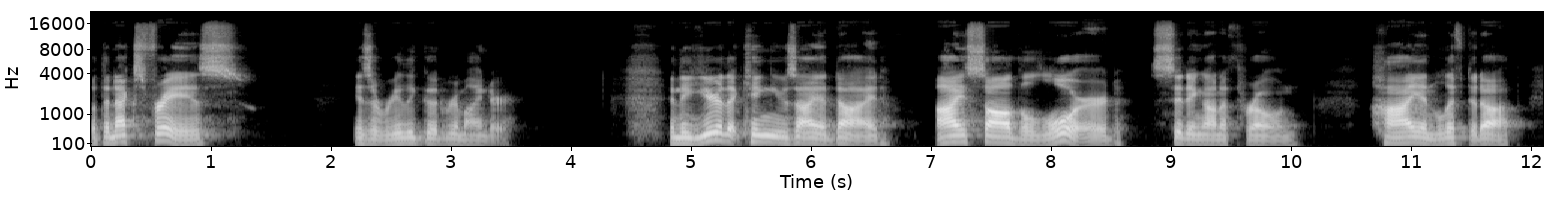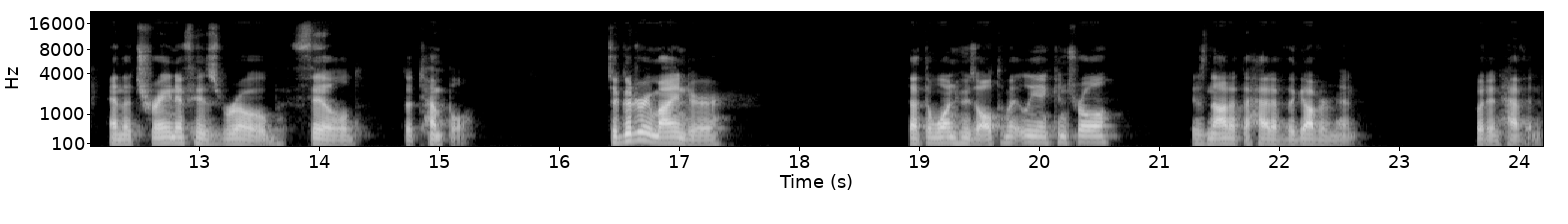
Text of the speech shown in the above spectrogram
But the next phrase is a really good reminder. In the year that King Uzziah died, I saw the Lord sitting on a throne, high and lifted up, and the train of his robe filled the temple. It's a good reminder that the one who's ultimately in control is not at the head of the government, but in heaven.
